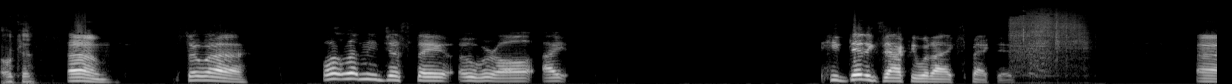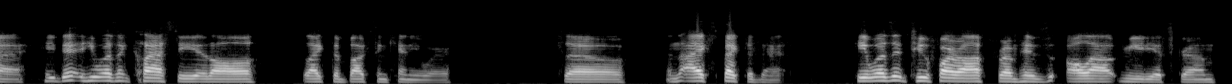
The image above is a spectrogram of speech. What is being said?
Okay. Um, so uh, well, let me just say overall, I he did exactly what I expected. Uh, he did. He wasn't classy at all, like the Bucks and Kenny were. So, and I expected that. He wasn't too far off from his all-out media scrum.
